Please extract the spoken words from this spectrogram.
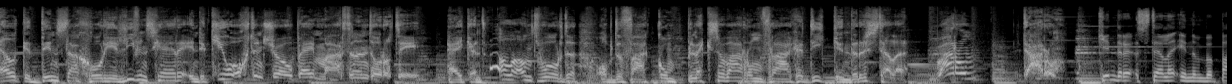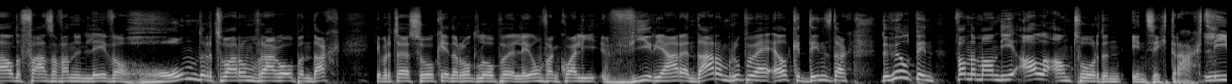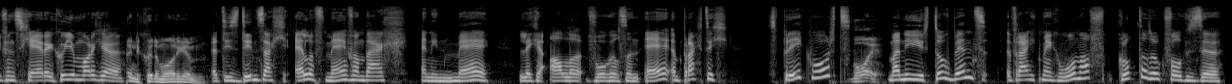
Elke dinsdag hoor je Lievenscheire in de Q-ochtendshow bij Maarten en Dorothee. Hij kent alle antwoorden op de vaak complexe waarom-vragen die kinderen stellen. Waarom? Daarom. Kinderen stellen in een bepaalde fase van hun leven honderd waarom-vragen op een dag. Ik heb er thuis ook in rondlopen. Leon van Quali, vier jaar. En daarom roepen wij elke dinsdag de hulp in van de man die alle antwoorden in zich draagt. Lieve Scheire, goedemorgen. En goedemorgen. Het is dinsdag 11 mei vandaag en in mei leggen alle vogels een ei. Een prachtig spreekwoord. Mooi. Maar nu je hier toch bent, vraag ik mij gewoon af, klopt dat ook volgens de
